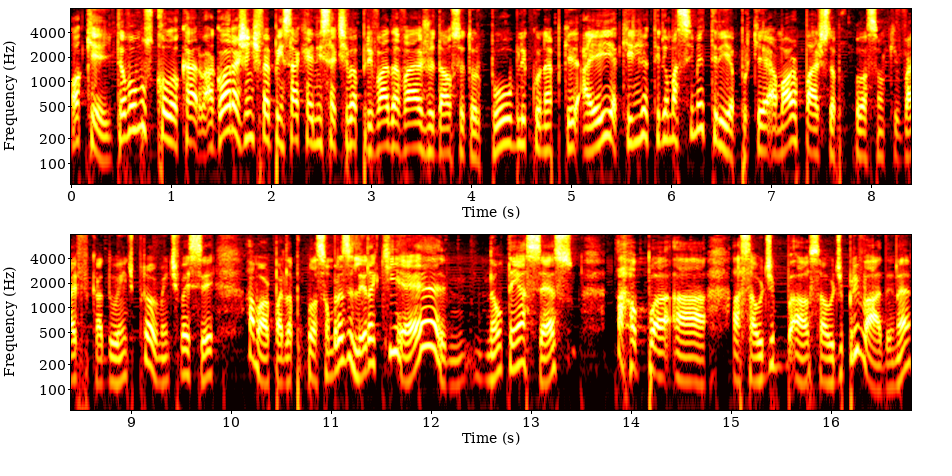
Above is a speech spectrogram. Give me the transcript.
Ok, então vamos colocar. Agora a gente vai pensar que a iniciativa privada vai ajudar o setor público, né? Porque aí aqui a gente já teria uma simetria, porque a maior parte da população que vai ficar doente provavelmente vai ser a maior parte da população brasileira que é não tem acesso a, a, saúde, a saúde privada, né?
